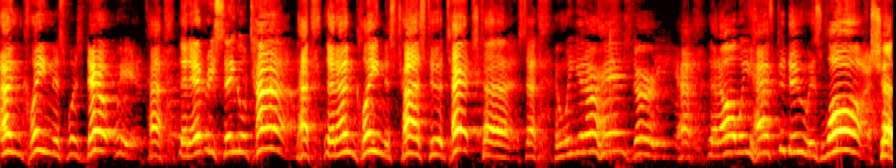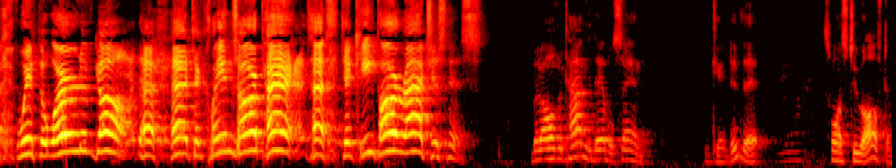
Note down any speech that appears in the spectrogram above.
Uncleanness was dealt with. That every single time that uncleanness tries to attach to us and we get our hands dirty, that all we have to do is wash with the Word of God to cleanse our path, to keep our righteousness. But all the time the devil's saying, can't do that. This once too often.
